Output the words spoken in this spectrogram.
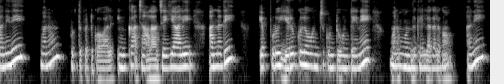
అనేది మనం గుర్తుపెట్టుకోవాలి. ఇంకా చాలా చెయ్యాలి అన్నది ఎప్పుడు ఎరుకులో ఉంచుకుంటూ ఉంటేనే మనం ముందుకెళ్ళగలగాం అని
